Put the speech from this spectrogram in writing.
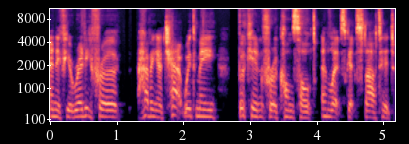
And if you're ready for having a chat with me, book in for a consult and let's get started.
